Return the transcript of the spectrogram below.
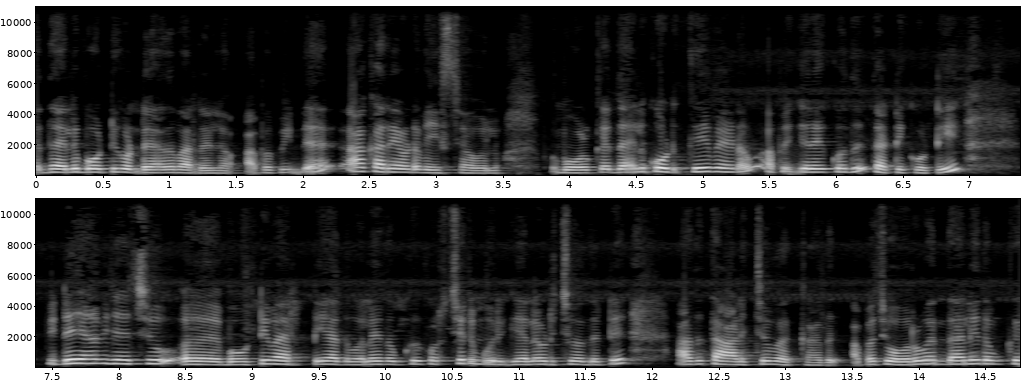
എന്തായാലും ബോട്ടി കൊണ്ടുപോയാന്ന് പറഞ്ഞല്ലോ. അപ്പോൾ പിന്നെ ആ കറി അവിടെ വേസ്റ്റ് ആവുമല്ലോ. അപ്പോൾ മോൾക്ക് എന്തായാലും കൊടുക്കുകയും വേണം. അപ്പോൾ ഇങ്ങനെയൊക്കെ ഒന്ന് തട്ടിക്കൂട്ടി. പിന്നെ ഞാൻ വിചാരിച്ചു ബോട്ടി വരട്ടി അതുപോലെ നമുക്ക് കുറച്ചൊരു മുരിങ്ങയില ഒടിച്ച് വന്നിട്ട് അത് താളിച്ച് വെക്കാമെന്ന് അപ്പോൾ ചോറ് വെന്താലേ നമുക്ക്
